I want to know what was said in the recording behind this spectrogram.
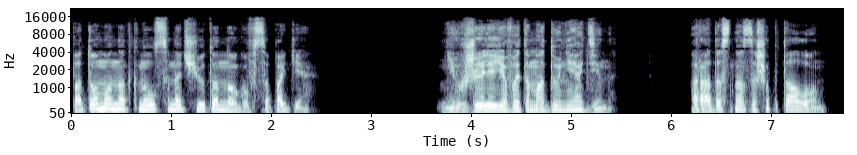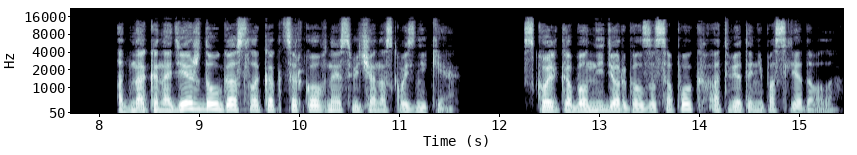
Потом он наткнулся на чью-то ногу в сапоге. «Неужели я в этом аду не один?» Радостно зашептал он. Однако надежда угасла, как церковная свеча на сквозняке. Сколько бы он ни дергал за сапог, ответа не последовало.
